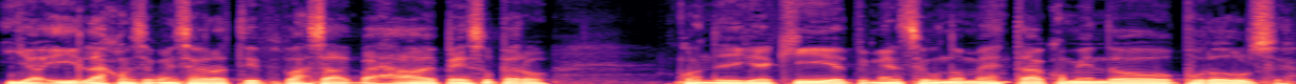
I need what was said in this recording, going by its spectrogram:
Y, y las consecuencias o sea, bajaba de peso, pero cuando llegué aquí, el primer, segundo mes estaba comiendo puro dulce.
